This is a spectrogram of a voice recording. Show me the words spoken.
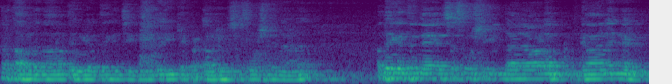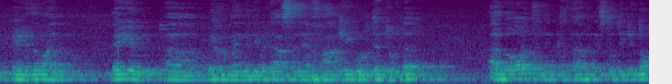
കർത്താവിന്റെ നാമത്തെ ഉയർത്തുകയും ചെയ്ത്. അനുഗ്രഹിക്കപ്പെട്ട ഒരു ശുശ്രൂഷകനാണ്. അദ്ദേഹത്തിന്റെ ശുശ്രൂഷയിൽ ധാരാളം ഗാനങ്ങൾ എഴുതുവാൻ ദൈവം ബഹുമാൻ ദിവദാസനെ ഭാഗ്യം കൊടുത്തിട്ടുണ്ട്. അത് ഓർത്ത് ഞാൻ കർത്താവിനെ സ്തുതിക്കുന്നു.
